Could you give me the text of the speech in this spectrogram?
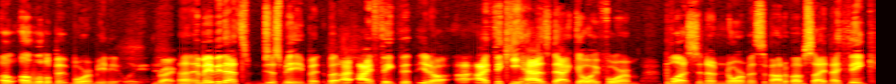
a, a, little bit more immediately. Right. Uh, and maybe that's just me, but but I, I think that you know I, I, think he has that going for him, plus an enormous amount of upside, and I think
